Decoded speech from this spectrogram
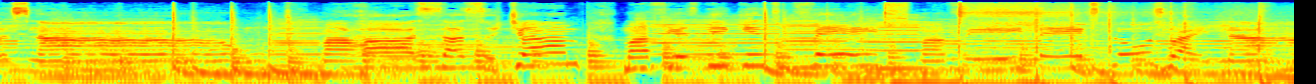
Past now. My heart starts to jump, my fears begin to fade. My faith explodes right now.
